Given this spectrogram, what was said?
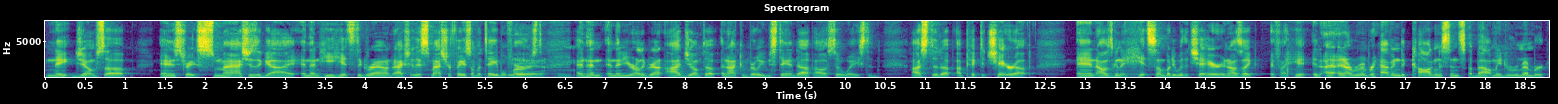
Nate jumps up and straight smashes a guy, and then he hits the ground. Actually, they smash your face off a table first, mm. and then and then you're on the ground. I jumped up, and I could barely even stand up. I was so wasted. I stood up. I picked a chair up. And I was gonna hit somebody with a chair, and I was like, if I hit, and I, and I remember having the cognizance about me to remember,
